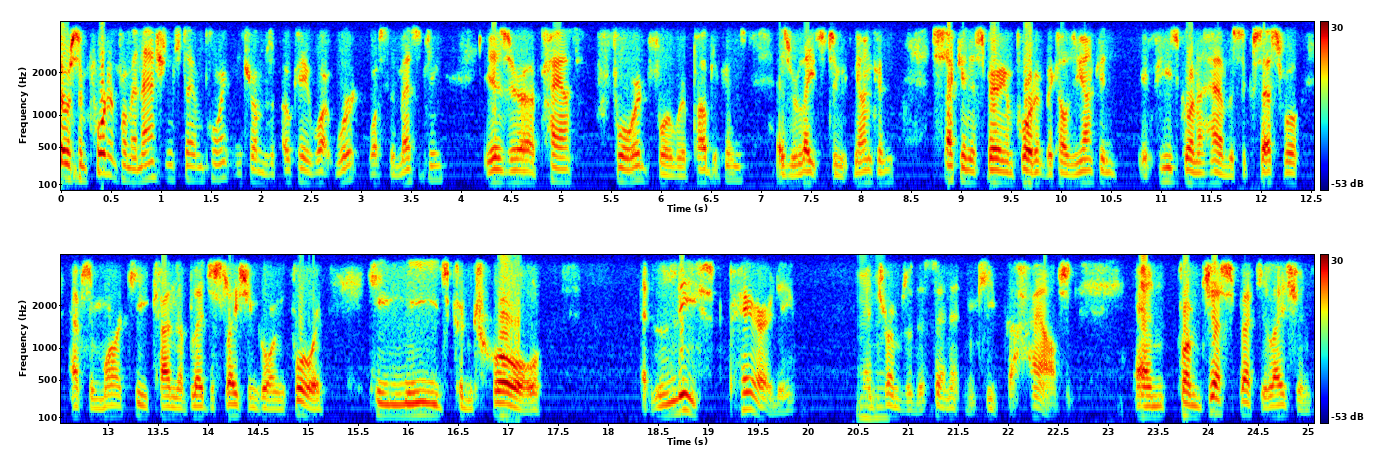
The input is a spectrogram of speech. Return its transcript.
So it's important from a national standpoint in terms of okay, what worked, what's the messaging, is there a path forward for Republicans as relates to Youngkin? Second, it's very important because Youngkin, if he's going to have a successful, have some marquee kind of legislation going forward, he needs control, at least parity, in mm-hmm. terms of the Senate and keep the House. And from just speculation,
